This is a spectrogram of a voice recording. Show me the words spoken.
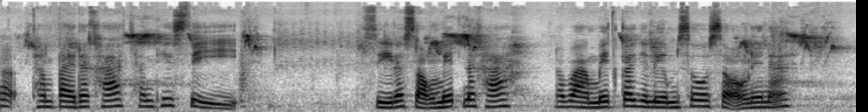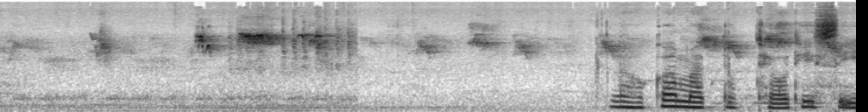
ก็ทำไปนะคะ ชั้นที่สี่สีละสองเม็ดนะคะ ระหว่างเม็ดก็อย่าลืมโซ่สองเลยนะ เราก็มาตกแถวที่สี่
